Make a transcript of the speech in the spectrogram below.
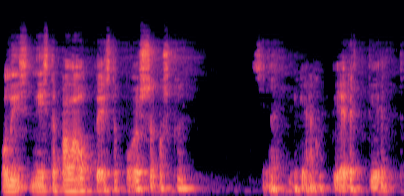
olisi niistä palautteista poissa, koska siinä ikään kuin tiedettiin, että...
